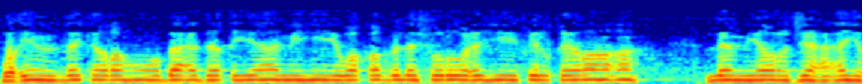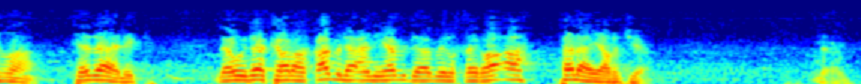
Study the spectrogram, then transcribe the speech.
وإن ذكره بعد قيامه وقبل شروعه في القراءة لم يرجع أيضا. كذلك لو ذكر قبل أن يبدأ بالقراءة فلا يرجع. نعم.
